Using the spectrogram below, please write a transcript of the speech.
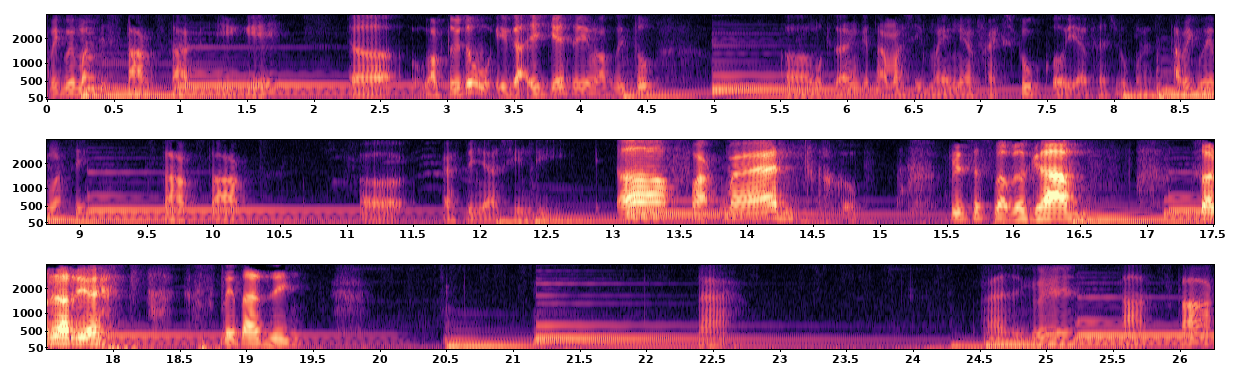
tapi gue masih stuck stuck IG uh, waktu itu gak IG sih waktu itu uh, waktu itu kita masih mainnya Facebook. Oh ya Facebook mas. Tapi gue masih stuck stuck uh, FB nya Cindy. Oh fuck man. Princess Bubblegum. Sadar ya split anjing. Nah. Hasil gue stuck stuck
